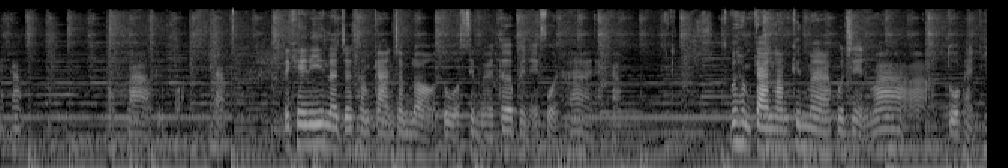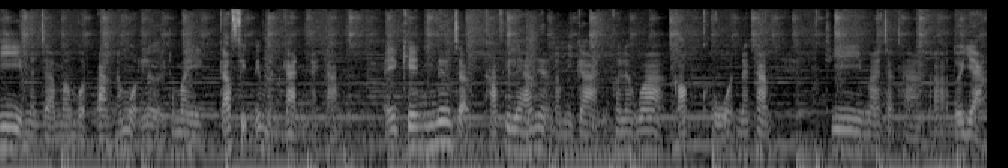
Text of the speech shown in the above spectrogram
นะครับ ร่าวๆดูก่อนครับในเคสนี้เราจะทำการจำลองตัว simulator เป็น iPhone 5 นะครับ เมื่อทำการรันขึ้นมาคุณจะเห็นว่าตัวแผนที่มันจะมาบดบังทั้งหมดเลยทำไมกราฟิกไม่เหมือนกันนะครับไอเคสนี้เนื่องจากคราวที่แล้วเนี่ยเรามีการเขาเรียกว่าก๊อปโค้ดนะครับที่มาจากทางตัวอย่าง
